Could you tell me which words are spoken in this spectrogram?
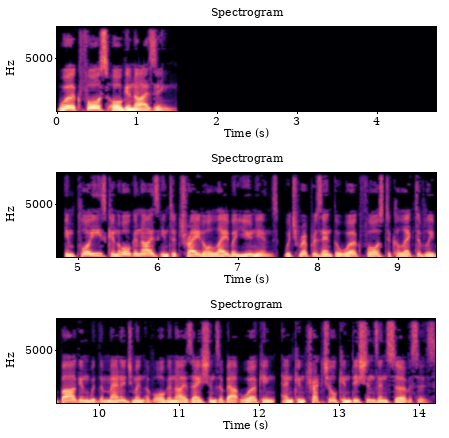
Workforce organizing Employees can organize into trade or labor unions, which represent the workforce to collectively bargain with the management of organizations about working, and contractual conditions and services.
